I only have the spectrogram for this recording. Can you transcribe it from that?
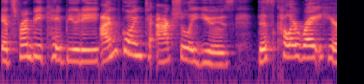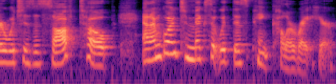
It's from BK Beauty. I'm going to actually use this color right here, which is a soft taupe, and I'm going to mix it with this pink color right here,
